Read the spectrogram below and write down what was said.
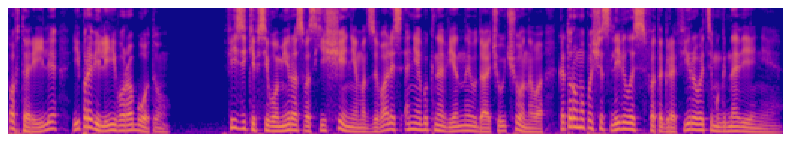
повторили и провели его работу. Физики всего мира с восхищением отзывались о необыкновенной удаче ученого, которому посчастливилось сфотографировать мгновение.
